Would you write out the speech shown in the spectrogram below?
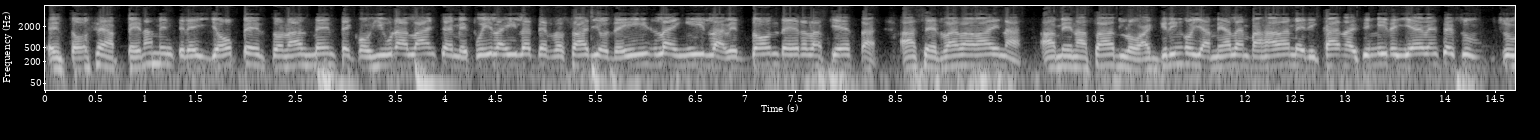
entonces apenas me enteré, yo personalmente cogí una lancha y me fui a las islas de Rosario, de isla en isla, a ver dónde era la fiesta, a cerrar la vaina, a amenazarlo. Al gringo llamé a la embajada americana, a decir, mire, llévense su, su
